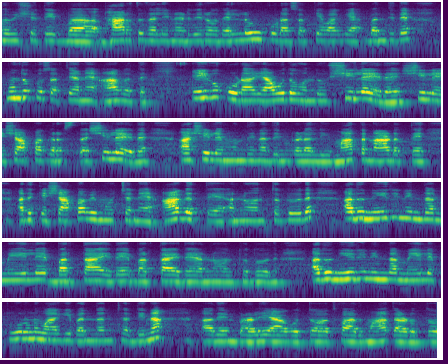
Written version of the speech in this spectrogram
ಭವಿಷ್ಯತಿ ಬ, ಭಾರತದಲ್ಲಿ ನಡೆದಿರೋದೆಲ್ಲವೂ ಕೂಡ ಸತ್ಯವಾಗಿ ಬಂದಿದೆ, ಮುಂದಕ್ಕೂ ಸತ್ಯನೇ ಆಗುತ್ತೆ. ಈಗೂ ಕೂಡ ಯಾವುದೋ ಒಂದು ಶಿಲೆ ಇದೆ, ಶಿಲೆ, ಶಾಪಗ್ರಸ್ತ ಶಿಲೆ ಇದೆ, ಆ ಶಿಲೆ ಮುಂದಿನ ದಿನಗಳಲ್ಲಿ ಮಾತನಾಡುತ್ತೆ, ಅದಕ್ಕೆ ಶಾಪ ವಿಮೋಚನೆ ಆಗತ್ತೆ ಅನ್ನುವಂಥದ್ದು ಇದೆ. ಅದು ನೀರಿನಿಂದ ಮೇಲೆ ಬರ್ತಾ ಇದೆ ಬರ್ತಾ ಇದೆ ಅನ್ನುವಂಥದ್ದು. ಅದು ನೀರಿನಿಂದ ಮೇಲೆ ಪೂರ್ಣವಾಗಿ ಬಂದಂಥ ದಿನ ಅದೇನು ಪ್ರಳಯ ಆಗುತ್ತೋ ಅಥವಾ ಅದು ಮಾತಾಡುತ್ತೋ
